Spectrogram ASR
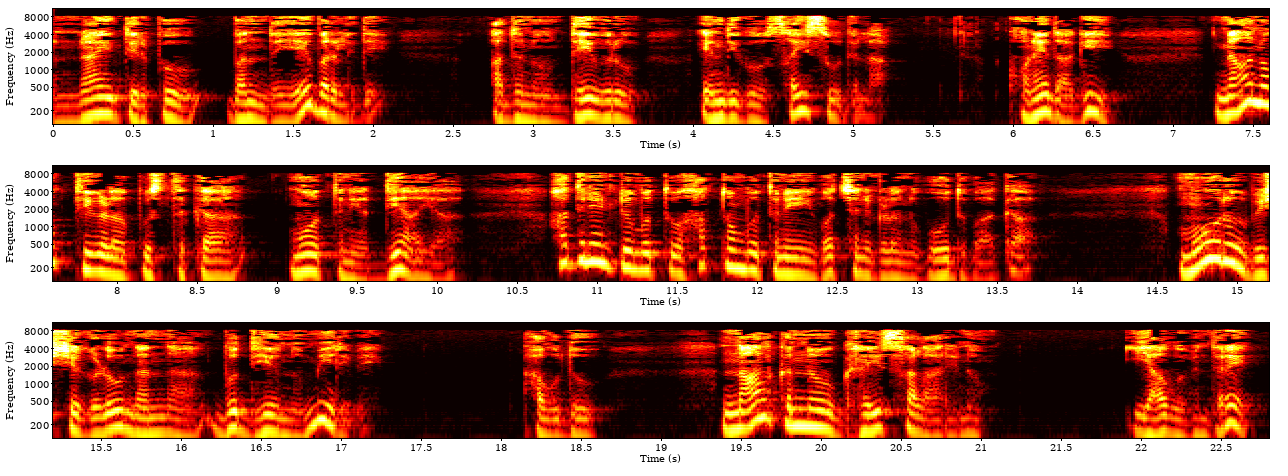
ನ್ಯಾಯ ತೀರ್ಪು ಬಂದೇ ಬರಲಿದೆ. ಅದನ್ನು ದೇವರು ಎಂದಿಗೂ ಸಹಿಸುವುದಿಲ್ಲ. ಕೊನೆಯದಾಗಿ, ಜ್ಞಾನೋಕ್ತಿಗಳ ಪುಸ್ತಕ ಮೂವತ್ತನೇ ಅಧ್ಯಾಯ, ಹದಿನೆಂಟು ಮತ್ತು ಹತ್ತೊಂಬತ್ತನೇ ವಚನಗಳನ್ನು ಓದುವಾಗ, ಮೂರು ವಿಷಯಗಳು ನನ್ನ ಬುದ್ಧಿಯನ್ನು ಮೀರಿವೆ. ಹೌದು, ನಾಲ್ಕನ್ನು ಗ್ರಹಿಸಲಾರೆನು. ಯಾವುವೆಂದರೆ,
